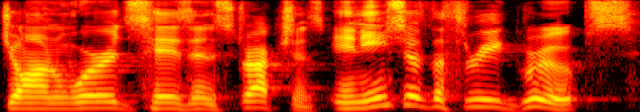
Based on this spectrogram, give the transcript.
John words his instructions. In each of the three groups,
